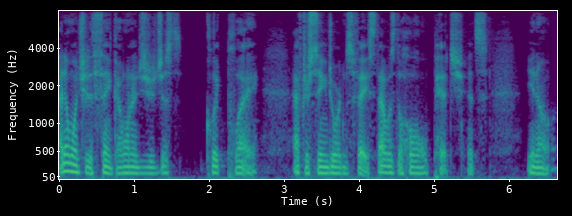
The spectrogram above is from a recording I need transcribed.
I didn't want you to think. I wanted you to just click play after seeing Jordan's face. That was the whole pitch. It's, you know,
